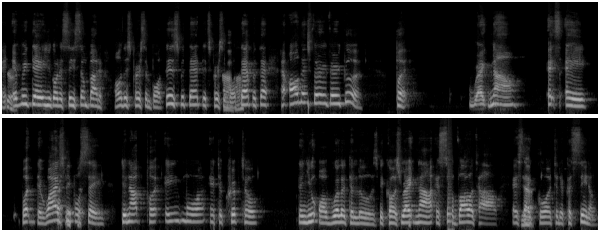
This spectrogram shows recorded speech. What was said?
And Sure. every day you're going to see somebody, oh, this person bought this with that, this person Uh-huh. bought that with that, and all that's very, very good. But right now, it's a what the wise people say do not put any more into crypto than you are willing to lose because right now it's so volatile. It's Yeah. like going to the casino.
